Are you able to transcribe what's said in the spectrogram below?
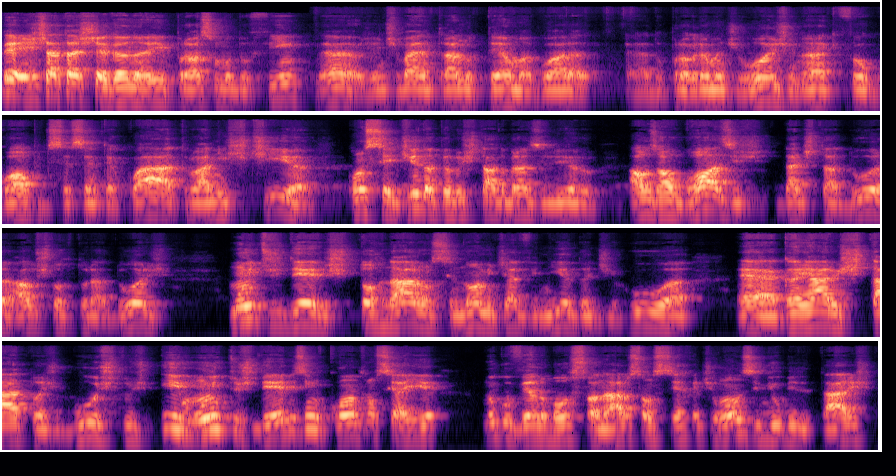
Bem, a gente já está chegando aí próximo do fim, né? A gente vai entrar no tema agora é, do programa de hoje, né? Que foi o golpe de 64, a anistia concedida pelo Estado brasileiro aos algozes da ditadura, aos torturadores. Muitos deles tornaram-se nome de avenida, de rua, é, ganharam estátuas, bustos, e muitos deles encontram-se aí no governo Bolsonaro. São cerca de 11 mil militares.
